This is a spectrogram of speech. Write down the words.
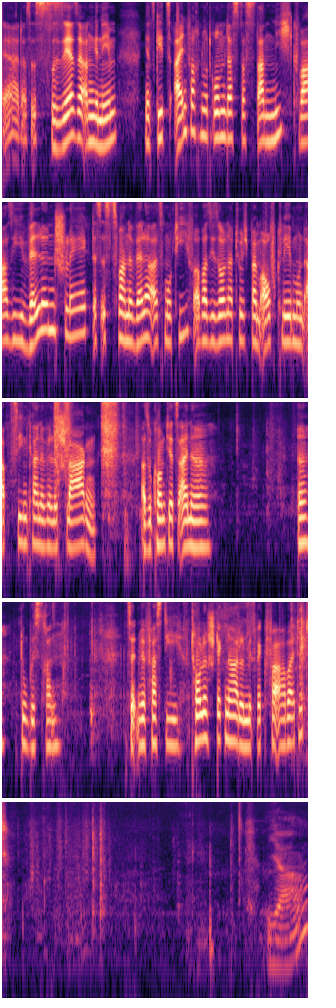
Ja, das ist sehr, sehr angenehm. Jetzt geht es einfach nur darum, dass das dann nicht quasi Wellen schlägt. Es ist zwar eine Welle als Motiv, aber sie soll natürlich beim Aufkleben und Abziehen keine Welle schlagen. Also kommt jetzt eine. Äh, du bist dran. Jetzt hätten wir fast die tolle Stecknadel mit wegverarbeitet. Ja.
